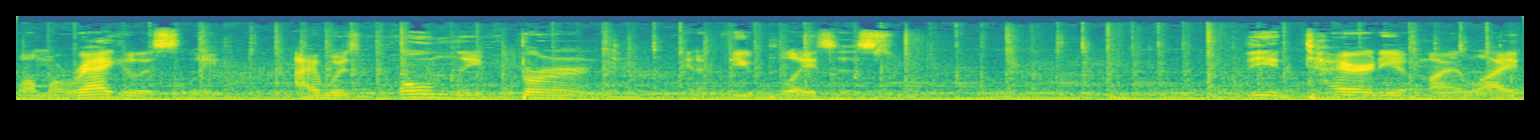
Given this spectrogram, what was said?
while miraculously, I was only burned in a few places. The entirety of my life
